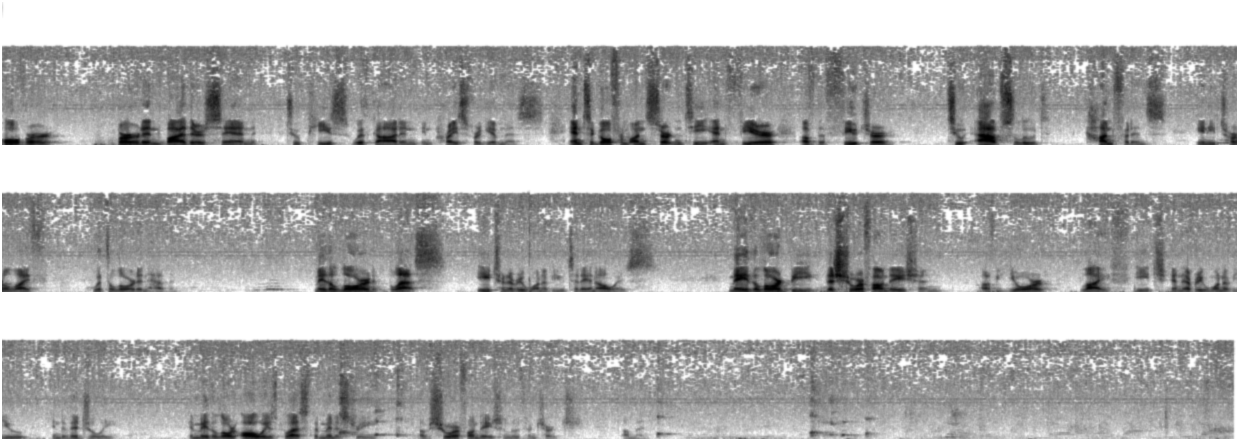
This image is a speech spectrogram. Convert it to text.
overburdened by their sin to peace with God in, in Christ's forgiveness. And to go from uncertainty and fear of the future to absolute confidence in eternal life with the Lord in heaven. May the Lord bless each and every one of you today and always. May the Lord be the sure foundation of your life, each and every one of you individually. And may the Lord always bless the ministry of Sure Foundation Lutheran Church. Amen.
